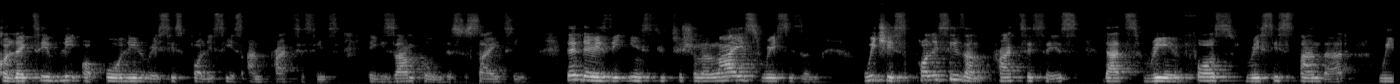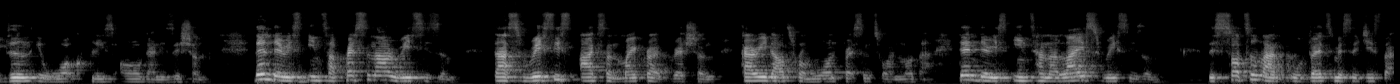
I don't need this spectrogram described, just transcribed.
collectively upholding racist policies and practices. Example, the society. Then there is the institutionalized racism, which is policies and practices that reinforce racist standard within a workplace or organization. Then there is interpersonal racism. That's racist acts and microaggression carried out from one person to another. Then there is internalized racism. The subtle and overt messages that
